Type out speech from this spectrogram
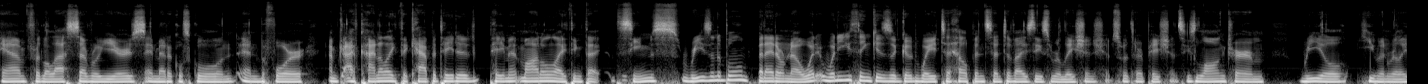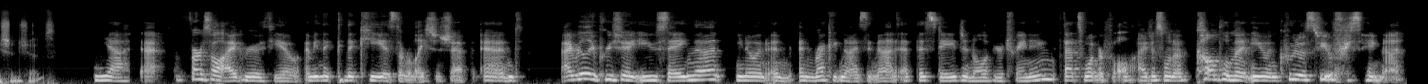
am for the last several years in medical school and, and before, I'm, I've kind of like the capitated payment model. I think that seems reasonable, but I don't know. What, what do you think is a good way to help incentivize these relationships with our patients, these long term real human relationships? Yeah. Uh, First of all, I agree with you. I mean, the, the key is the relationship. And I really appreciate you saying that, you know, and, and, and recognizing that at this stage in all of your training. That's wonderful. I just want to compliment you and kudos to you for saying that.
